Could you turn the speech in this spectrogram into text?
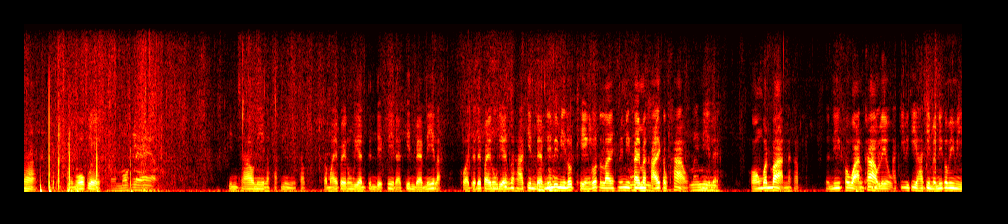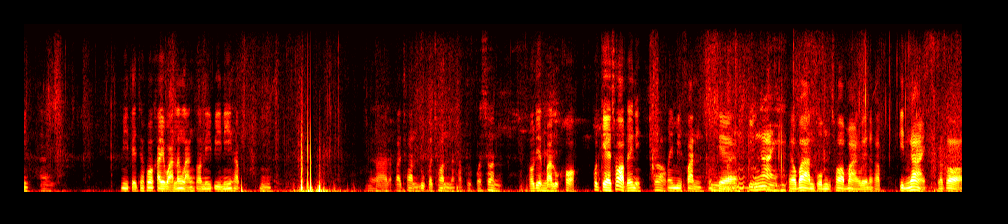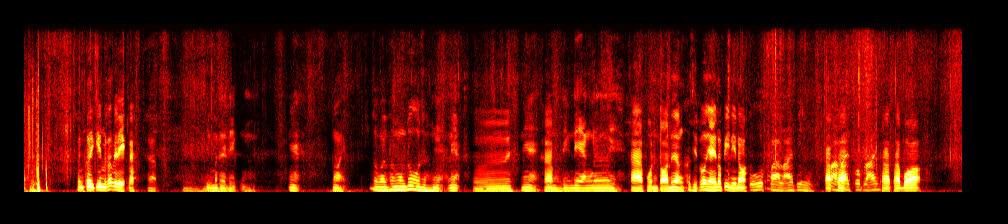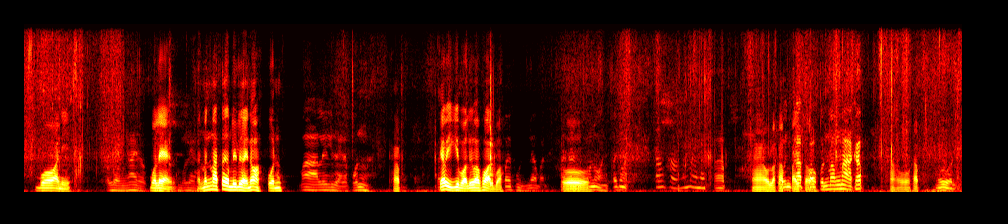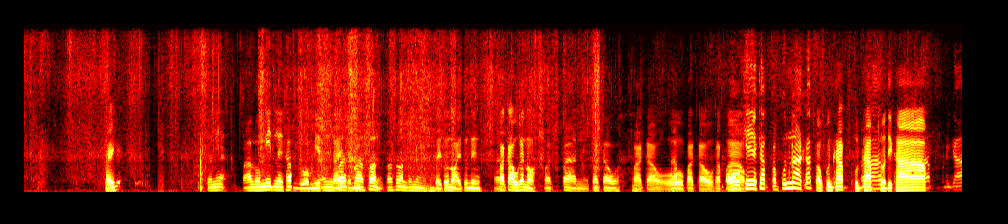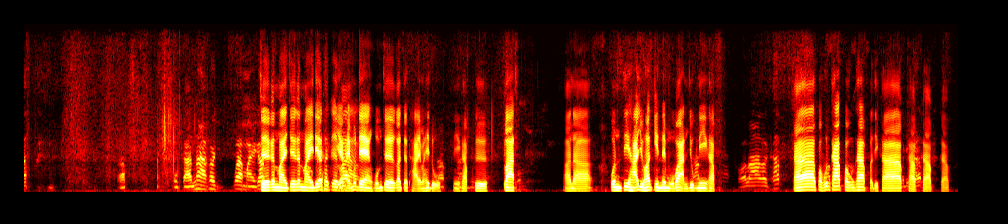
น่ะมกเลย มกแล้ว กินเช้านี่แหละครับนี่ครับ สมัยไปโรงเรียนเป็นเด็กนี่แหละกินแบบนี้แหละก่อนจะได้ไปโรงเรียนก็หากินแบบนี้ไม่มีรถเข็งรถอะไร ไม่มีใครมาขายกับข้าวไม่มีเลยของบ้านๆนะครับเดี๋ยวนี้เขาหวานข้าวเร็วกิวิธีหากินแบบนี้ก็ไม่มี มีแต่เฉพาะใครหวานหลังๆตอนนี้ปีนี้ครับนี่ ปลาปลาช่อนลูกปลาช่อนนะครับลูกปลาช่อนเขาเรียกปลาลูกคอกคนแก่ชอบได้นี่ชอบไม่มีฟันคนแก่กินง่าย แถวบ้านผมชอบมากเลยนะครับ กินง่ายแล้วก็เพิ่นเคยกินมาตั้งแต่เด็กนะกินมาแต่เด็ก เนี่ยหน่อยตัวไปเพิ่งลองดูสิเนี่ยเนี่ยเอ้ยเนี่ยครับแดงๆเลยถ้าฝนต่อเนื่องคือสิตัวใหญ่เนาะปีนี้เนาะโอ้ปลาหลายพี่นี่ครับปลาหลายกบหลายถ้าถ้าบ่บ่อันนี้บ่แรงง่ายหรอกบ่แรงบ่แรงให้มันมาเติมเรื่อยๆเนาะฝนมาเรื่อยๆแล้วพ้นครับ แล้วอีกกี่บ่หรือว่าพอหรือบ่ไปฝุ่นแล้วบัดโอ้ไปหน่อยไปหน่อยต้องถามเข้ามาหน่อยเอาละครับขอณไปต่อขอบคุณมากๆครับเอาครับโอ้ยใส่ตัวเนี้ยปลาโลมิดเลยครับรวมมิตรอันนี้ได้ปลาใช่ปไหมลาซ่อนปลาซ่อนตัวหนึ่งใส่ตัวหน่อยตัวหนึงครับปลาเก่ากันเนาะปลาปลานี่ปลาเก่าปลาเก่าโอ้ครับปลาเก่าครับโอเคครับขอบคุณมากครับขอบคุณครับคุณครับ สวัสดีครับสวัสดีครับครับโอกาสหน้าเขาว่าใหม่ครัเจอกันใหม่เจอกันใหม่เดี๋ยวถ้าเกิดอยากว่าให้มดแดงผมเจอก็จะถ่ายมาให้ดูครับนี่ครับคือปลา อ่านะคนที่หาอยู่หากินในหมู่บ้านยุคนี้ครับ ขอลาก่อนครับ ครับ ขอบคุณครับ ขอบคุณครับ สวัสดีครับสวัสดีคครัรับบครับครับ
